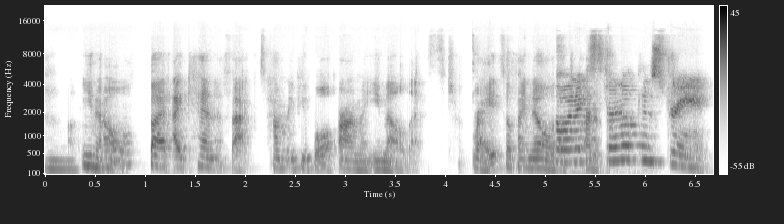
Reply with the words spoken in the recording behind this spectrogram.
mm-hmm. you know, but I can affect how many people are on my email list, right? So if I know. So an external of- constraint,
